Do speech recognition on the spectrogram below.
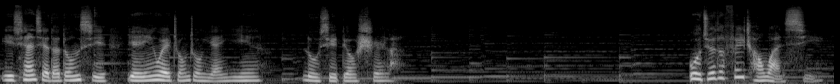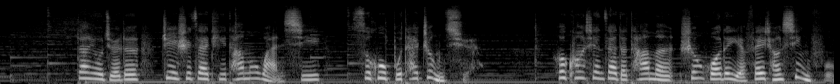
以前写的东西也因为种种原因陆续丢失了。我觉得非常惋惜，但又觉得这是在替他们惋惜，似乎不太正确。何况现在的他们生活的也非常幸福。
